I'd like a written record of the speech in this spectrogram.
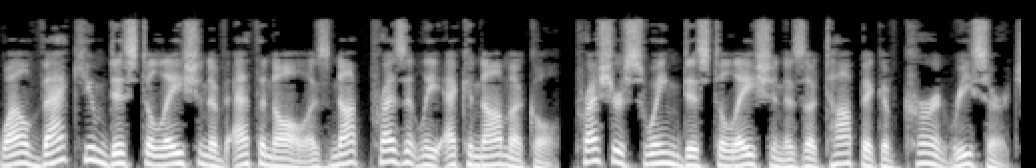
While vacuum distillation of ethanol is not presently economical, pressure swing distillation is a topic of current research.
